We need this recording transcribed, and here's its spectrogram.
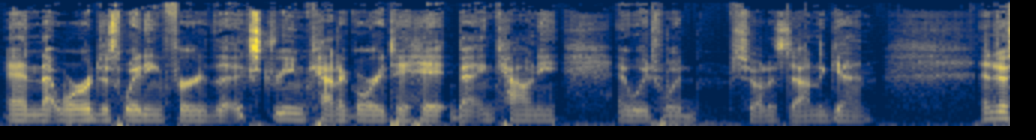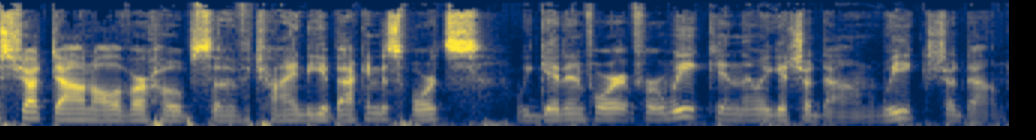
and that we're just waiting for the extreme category to hit Benton County and which would shut us down again and just shut down all of our hopes of trying to get back into sports. We get in for it for a week and then we get shut down. Week shut down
